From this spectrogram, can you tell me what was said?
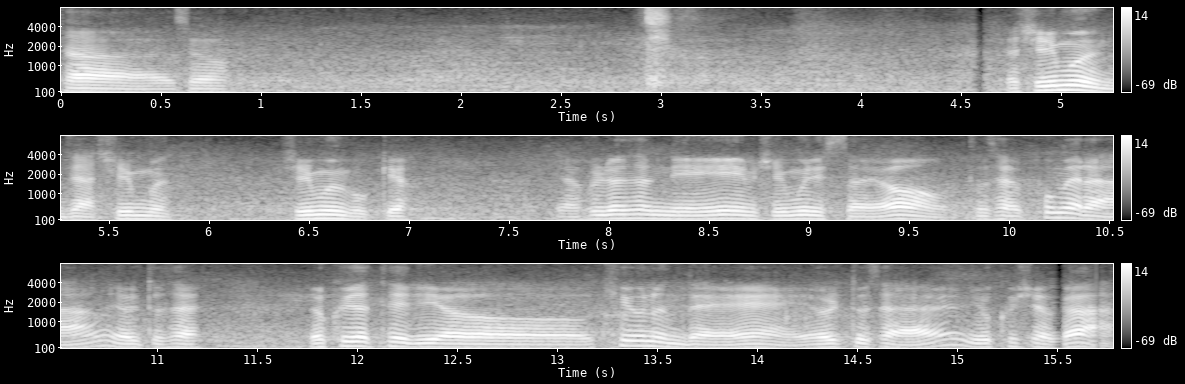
자저. 자, 질문. 자 질문. 질문 볼게요. 야 훈련사님 질문 있어요. 두살 포메랑 12살 요크셔 테리어 키우는데 12살 요크셔가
